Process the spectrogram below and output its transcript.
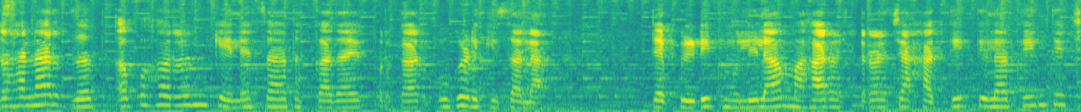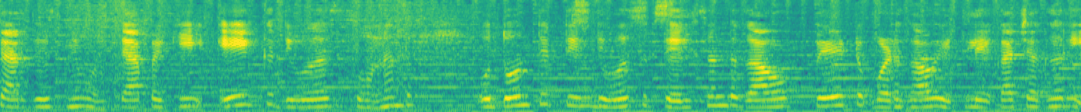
राहणार जत अपहरण केल्याचा धक्कादायक प्रकार उघडकीस आला. त्या पीडित मुलीला महाराष्ट्राच्या हाती तिला तीन ते चार दिवस नेऊन त्यापैकी एक दिवस सोनंद व दोन ते तीन दिवस तेलसंद गाव पेठ वडगाव येथील एकाच्या घरी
